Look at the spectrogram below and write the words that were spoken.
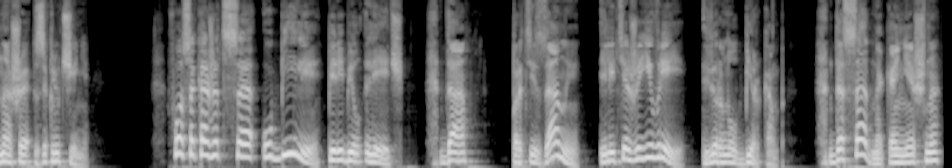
наше заключение. «Фоса, кажется, убили», — перебил Леич. «Да, партизаны или те же евреи», — вернул Биркамп. «Досадно, конечно,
